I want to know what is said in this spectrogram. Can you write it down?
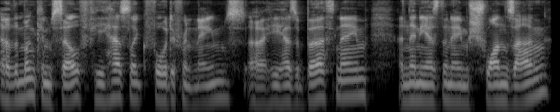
Uh, the monk himself, he has like four different names. Uh, he has a birth name, and then he has the name Xuanzang.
